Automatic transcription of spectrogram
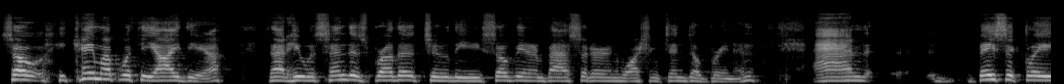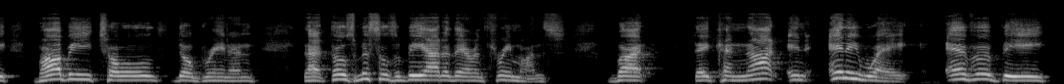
So he came up with the idea that he would send his brother to the Soviet ambassador in Washington, Dobrynin, and basically Bobby told Dobrynin that those missiles will be out of there in three months, but they cannot in any way ever be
